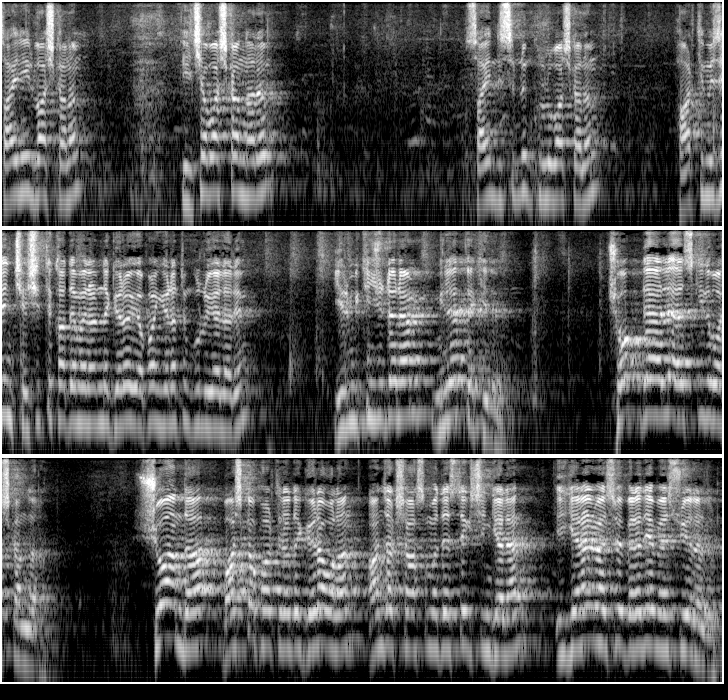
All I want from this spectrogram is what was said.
Sayın İl Başkanım, ilçe başkanlarım, Sayın Disiplin Kurulu Başkanım, partimizin çeşitli kademelerinde görev yapan yönetim kurulu üyelerim, 22. dönem milletvekilim, çok değerli eski il başkanlarım, şu anda başka partilerde görev alan ancak şahsıma destek için gelen il genel meclis ve belediye meclis üyelerim,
